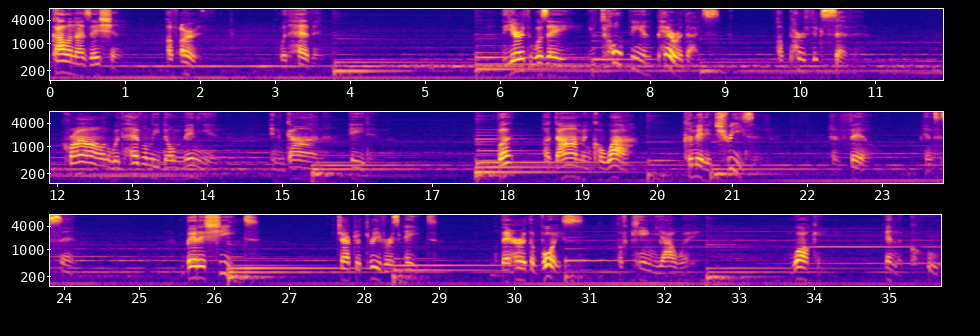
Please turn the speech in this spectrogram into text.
colonization of earth with heaven. The earth was a utopian paradise, a perfect seven, crowned with heavenly dominion in Gan Eden. But Adam and Kawa committed treason and fell into sin. Bereshit, chapter 3, verse 8. They heard the voice of King Yahweh walking in the cool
